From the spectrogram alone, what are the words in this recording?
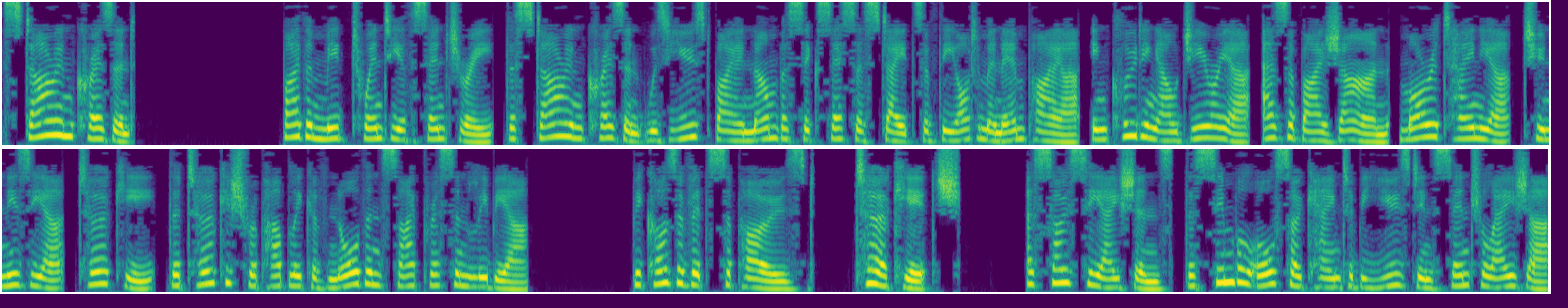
Star and Crescent by the mid-20th century, the star and crescent was used by a number successor states of the Ottoman Empire, including Algeria, Azerbaijan, Mauritania, Tunisia, Turkey, the Turkish Republic of Northern Cyprus and Libya. Because of its supposed Turkic associations, the symbol also came to be used in Central Asia,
